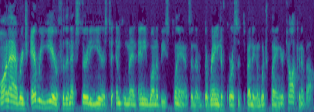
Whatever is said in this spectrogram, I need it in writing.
on average every year for the next 30 years to implement any one of these plans. And the, the range, of course, is depending on which plan you're talking about.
